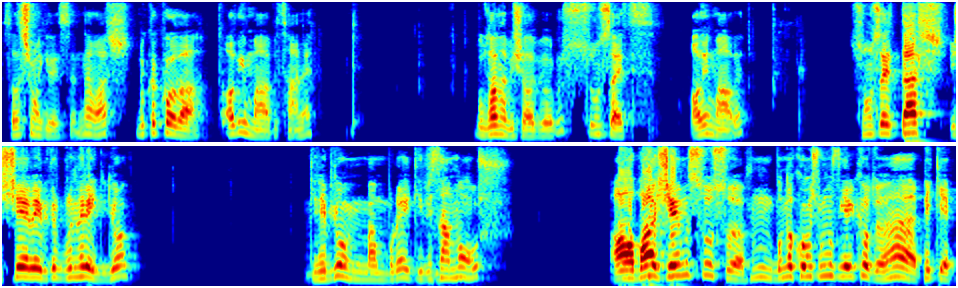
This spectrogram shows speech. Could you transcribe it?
Satış makinesi. Ne var? Nuka Cola. Alayım mı abi bir tane? Buradan da bir şey alıyoruz. Sunset. Alayım abi. Sunsetler işe yarayabilir. Bu nereye gidiyor? Girebiliyor muyum ben buraya? Girsem ne olur? Aba James Susu. Hmm, bunda konuşmamız gerekiyordu. Ha peki.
